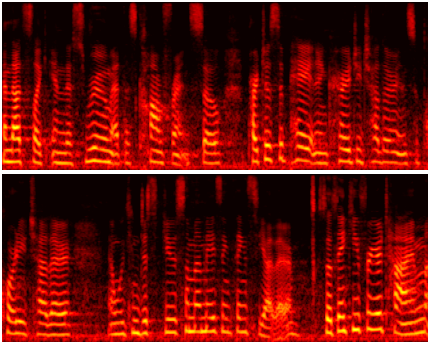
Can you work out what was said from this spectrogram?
And that's like in this room at this conference. So participate and encourage each other and support each other, and we can just do some amazing things together. So thank you for your time.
